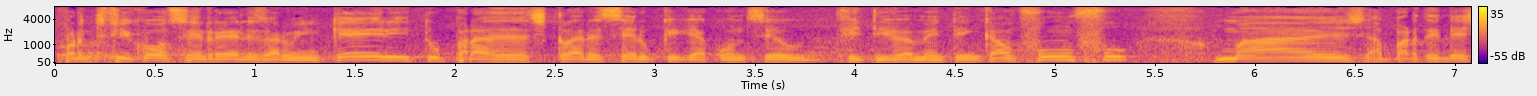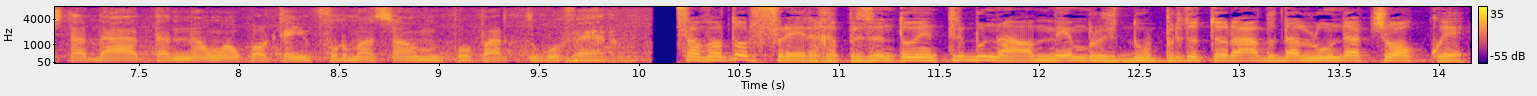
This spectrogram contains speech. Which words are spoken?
prontificou-se em realizar o um inquérito para esclarecer o que aconteceu efetivamente em Canfunfo, mas a partir desta data não há qualquer informação por parte do governo. Salvador Freire representou em tribunal membros do protetorado da Lunda Chokwe,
